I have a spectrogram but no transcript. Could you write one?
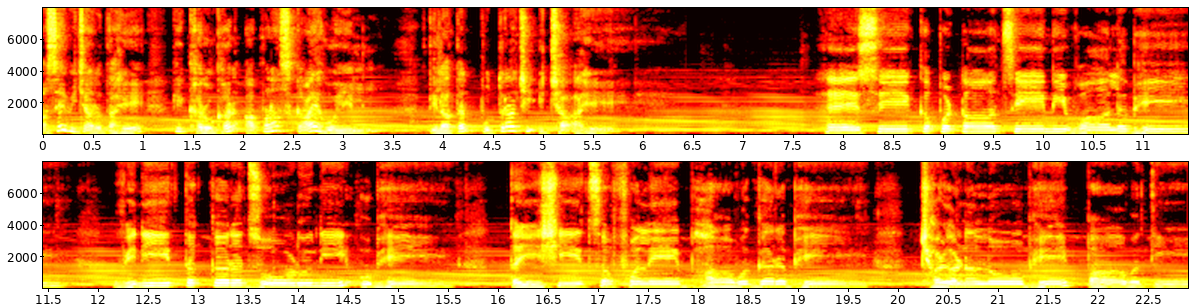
असे विचारत आहे की खरोखर आपणास काय होईल? तिला तर पुत्राची इच्छा आहे. ऐसे कपटाचे निवालभे विनीत कर जोडुनी उभे तैशीच फले भाव गर्भे छळण लोभे पावती.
